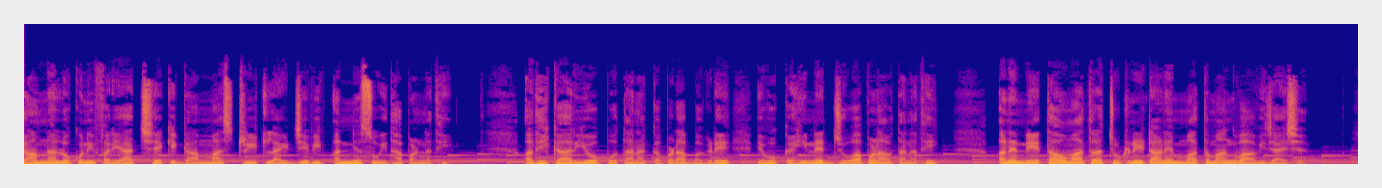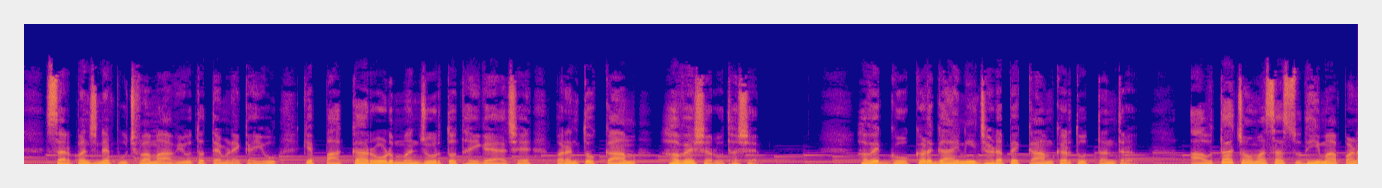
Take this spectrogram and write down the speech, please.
ગામના લોકોની ફરિયાદ છે કે ગામમાં સ્ટ્રીટ લાઇટ જેવી અન્ય સુવિધા પણ નથી. અધિકારીઓ પોતાના કપડાં બગડે એવું કહીને જોવા પણ આવતા નથી અને નેતાઓ માત્ર ચૂંટણી ટાણે મત માંગવા આવી જાય છે. સરપંચને પૂછવામાં આવ્યું તો તેમણે કહ્યું કે પાક્કા રોડ મંજૂર તો થઈ ગયા છે, પરંતુ કામ હવે શરૂ થશે. હવે ગોકળ ગાયની ઝડપે કામ કરતું તંત્ર આવતા ચોમાસા સુધીમાં પણ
